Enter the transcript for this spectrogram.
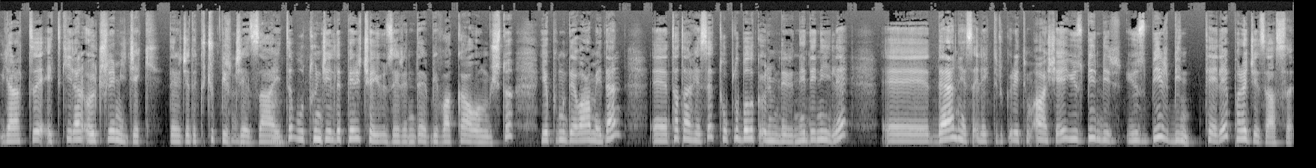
yarattığı etkiyle ölçülemeyecek derecede küçük bir cezaydı. Bu Tunceli'de Periçayı üzerinde bir vaka olmuştu. Yapımı devam eden e, Tatar HES'e toplu balık ölümleri nedeniyle e, Deren HES Elektrik Üretim AŞ'ye 101, bir- 101 bin TL para cezası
